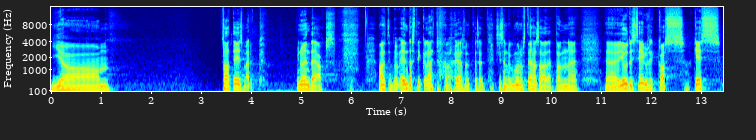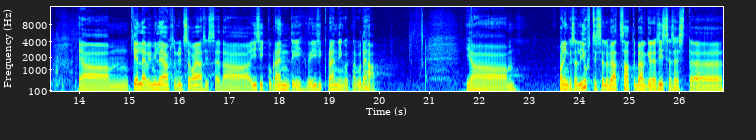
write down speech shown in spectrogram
ja mm, saate eesmärk minu enda jaoks, alati peab endast ikka lähtuma heas mõttes, et siis on nagu mõnus teha saadet, on äh, jõuda siis selgusele, kas, kes ja mm, kelle või mille jaoks on üldse vaja siis seda isikubrändi või isikubrändingut nagu teha. ja mm, panin ka selle juht siis selle pealt saate pealkirja sisse, sest äh,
